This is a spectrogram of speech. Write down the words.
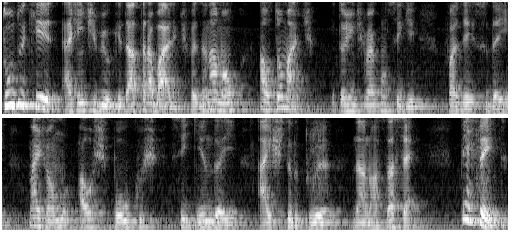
tudo que a gente viu que dá trabalho de fazer na mão, automático. Então a gente vai conseguir fazer isso daí. Mas vamos aos poucos seguindo aí a estrutura da nossa série. Perfeito.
